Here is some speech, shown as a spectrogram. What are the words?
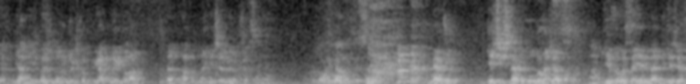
ya- yani ilk başından önce köprü yapmayı falan ben aklımdan geçiremiyorum şahsen yani. O zaman desene. Mevcut geçişlerde kullanacağız. Tamam. Yıkılırsa yeniden dikeceğiz.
